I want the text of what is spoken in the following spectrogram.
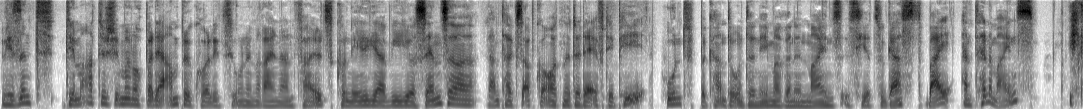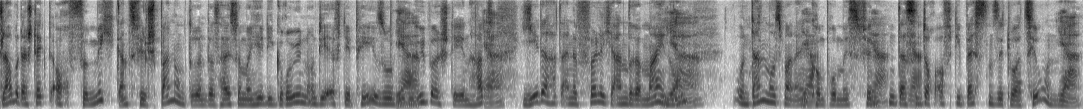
Wir sind thematisch immer noch bei der Ampelkoalition in Rheinland-Pfalz. Cornelia Vilios-Senser, Landtagsabgeordnete der FDP und bekannte Unternehmerin in Mainz, ist hier zu Gast bei Antenne Mainz. Ich glaube, da steckt auch für mich ganz viel Spannung drin. Das heißt, wenn man hier die Grünen und die FDP so ja. gegenüberstehen hat, ja. jeder hat eine völlig andere Meinung. Ja. Und dann muss man einen Kompromiss finden. das sind doch oft die besten Situationen. Ja.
